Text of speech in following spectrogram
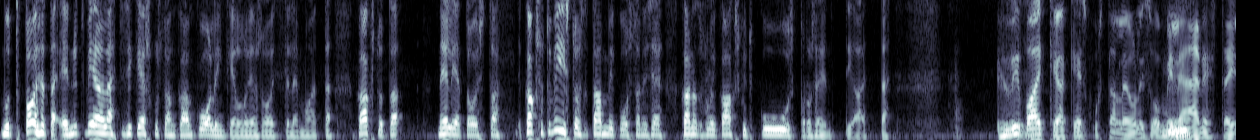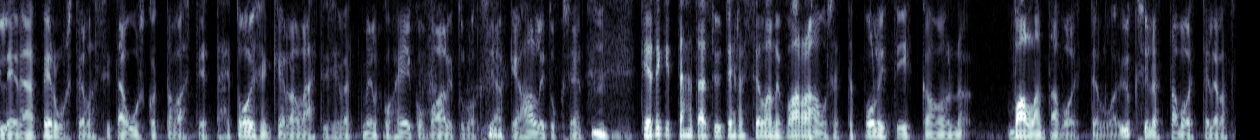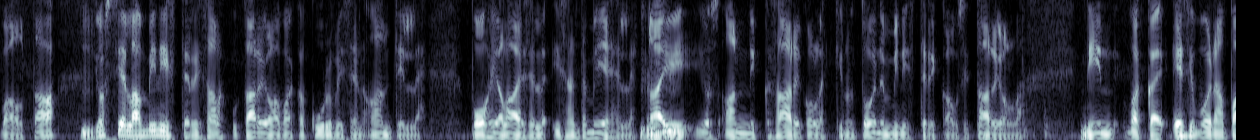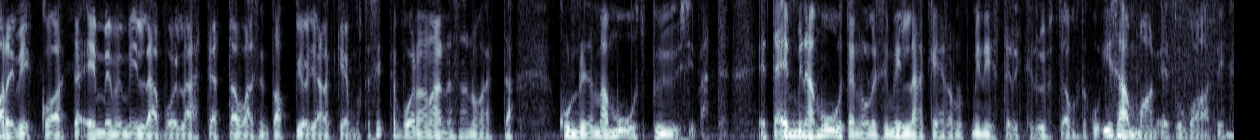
mutta toisaalta en nyt vielä lähtisi keskustankaan kuolinkelloja soittelemaan, että 2014, 2015 tammikuussa niin se kannatus oli 26 prosenttia, että Hyvin vaikea keskustalle olisi omille mm. äänestäjille enää perustella sitä uskottavasti, että he toisen kerran lähtisivät melko heikon vaalituloksen mm. jälkeen hallitukseen. Mm. Tietenkin tähän täytyy tehdä sellainen varaus, että politiikka on vallan tavoittelua. Yksilöt tavoittelevat valtaa. Mm. Jos siellä on ministerisalkku tarjolla vaikka Kurvisen Antille, pohjalaiselle isäntämiehelle, mm-hmm. tai jos Annikka Saarikollekin on toinen ministerikausi tarjolla, niin vaikka ensin voidaan pari viikkoa, että emme me millään voi lähteä tällaisen tappion jälkeen, mutta sitten voidaan aina sanoa, että kun nämä muut pyysivät, että en minä muuten olisi millään kehdannut ministeriksi ryhtyä, mutta kun isänmaan etu vaati.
